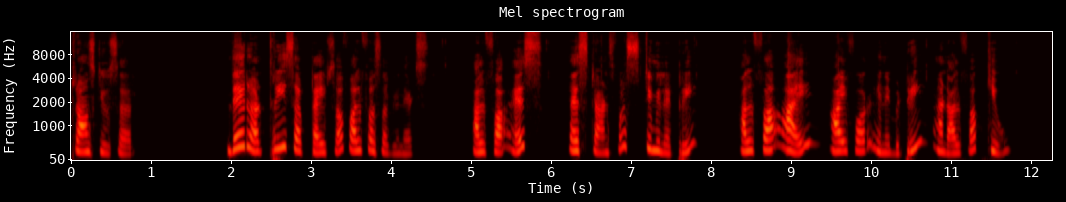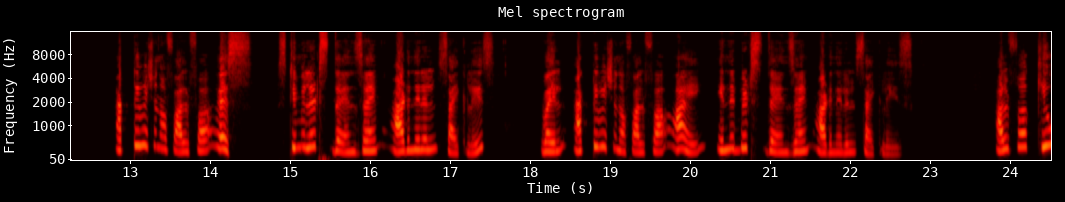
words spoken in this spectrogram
transducer. There are three subtypes of alpha subunits. Alpha S, S stands for stimulatory, alpha I, I for inhibitory and alpha Q. Activation of alpha S stimulates the enzyme adenylyl cyclase while activation of alpha I inhibits the enzyme adenylyl cyclase. Alpha Q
